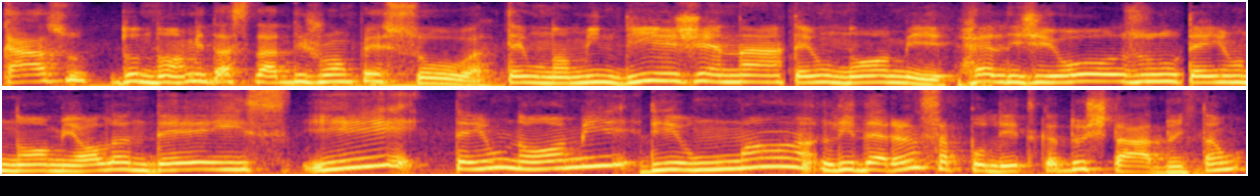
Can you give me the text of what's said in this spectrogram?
caso do nome da cidade de João Pessoa. Tem um nome indígena, tem um nome religioso, tem um nome holandês e tem um nome de uma liderança política do estado. Então,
